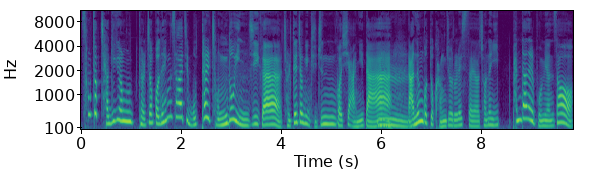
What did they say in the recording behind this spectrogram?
성적 자기결정권을 행사하지 못할 정도인지가 절대적인 기준 것이 아니다라는 음. 것도 강조를 했어요. 저는 이 판단을 보면서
